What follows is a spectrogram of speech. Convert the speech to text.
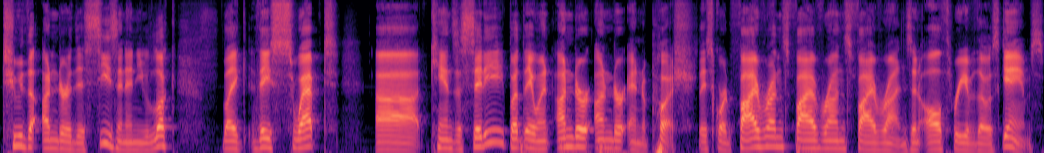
to the under this season and you look like they swept uh, Kansas City, but they went under, under, and a push. They scored five runs, five runs, five runs in all three of those games.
